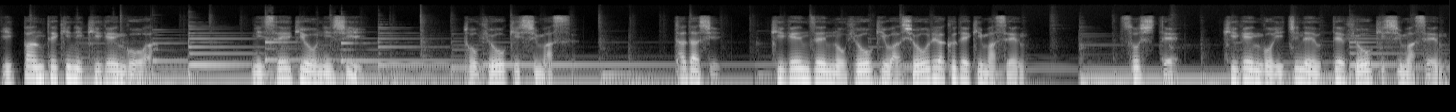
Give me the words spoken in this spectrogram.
一般的に紀元語は、2世紀を西と表記します。ただし、紀元前の表記は省略できません。そして、紀元後1年って表記しません。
